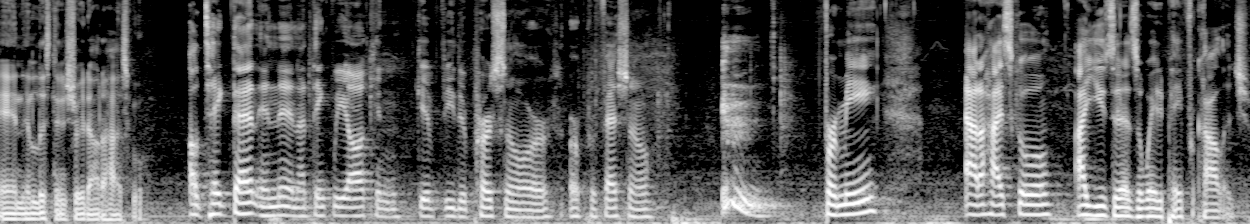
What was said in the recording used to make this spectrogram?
and enlisting straight out of high school? I'll take that, and then I think we all can give either personal or, or professional. for me, out of high school, I used it as a way to pay for college.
